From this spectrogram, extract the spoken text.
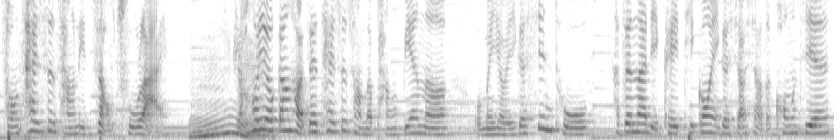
从菜市场里找出来，嗯，然后又刚好在菜市场的旁边呢，我们有一个信徒，他在那里可以提供一个小小的空间，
